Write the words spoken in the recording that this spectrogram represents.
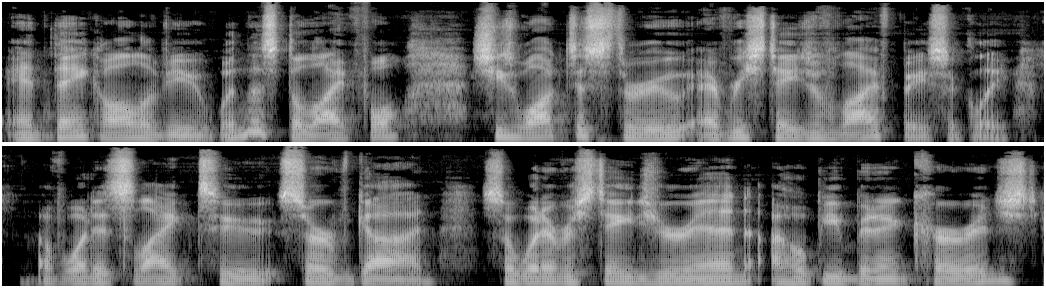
and thank all of you. Wasn't this delightful? She's walked us through every stage of life, basically, of what it's like to serve God. So whatever stage you're in, I hope you've been encouraged,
